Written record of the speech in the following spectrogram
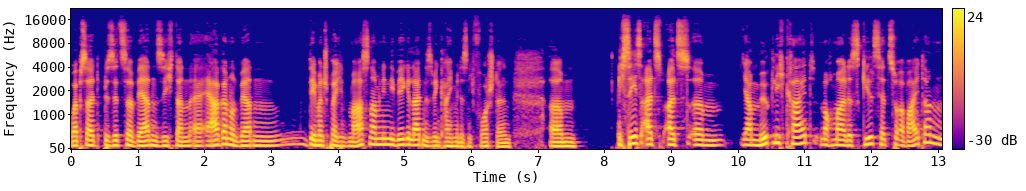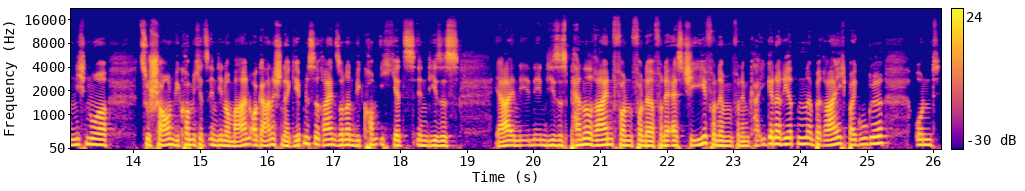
Website-Besitzer werden sich dann äh, ärgern und werden dementsprechend Maßnahmen in die Wege leiten. Deswegen kann ich mir das nicht vorstellen. Ähm, ich sehe es als, als ähm, ja, Möglichkeit, nochmal das Skillset zu erweitern. Nicht nur zu schauen, wie komme ich jetzt in die normalen organischen Ergebnisse rein, sondern wie komme ich jetzt in dieses ja, in, in, in, dieses Panel rein von, von der, von der SGE, von dem, von dem KI-generierten Bereich bei Google. Und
